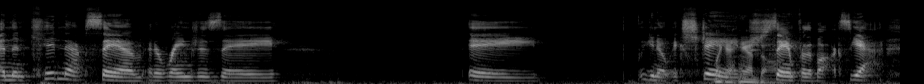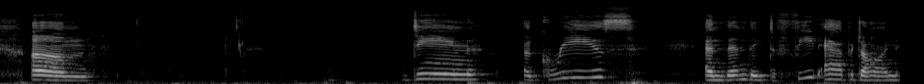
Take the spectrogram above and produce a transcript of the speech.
and then kidnaps Sam and arranges a a you know exchange handoff. Sam for the box. Yeah. Um, Dean agrees, and then they defeat Abaddon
